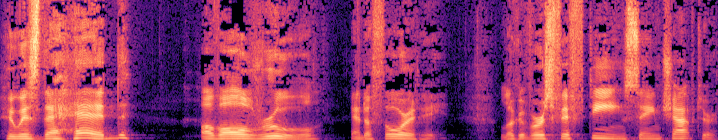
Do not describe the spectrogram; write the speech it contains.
who is the head of all rule and authority. Look at verse 15, same chapter.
